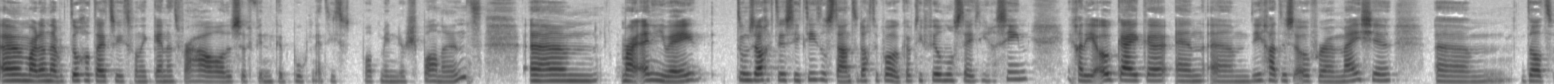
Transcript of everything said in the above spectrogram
Uh, maar dan heb ik toch altijd zoiets van, ik ken het verhaal, dus dan vind ik het boek net iets wat minder spannend. Maar anyway, toen zag ik dus die titel staan. Toen dacht ik, wow, ik heb die film nog steeds niet gezien. Ik ga die ook kijken. En um, die gaat dus over een meisje um, dat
